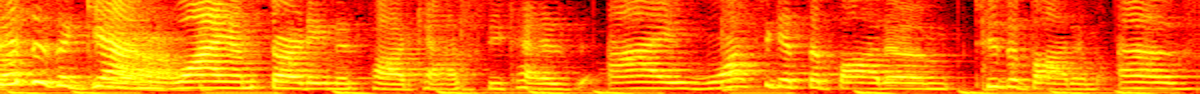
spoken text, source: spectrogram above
this is again Yeah. why I'm starting this podcast because I want to get the bottom to the bottom of.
